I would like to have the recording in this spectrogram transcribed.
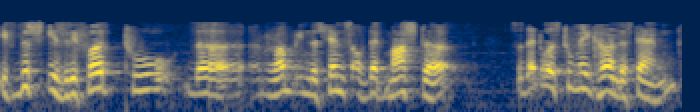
If this is referred to the Rabb in the sense of that master, so that was to make her understand,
